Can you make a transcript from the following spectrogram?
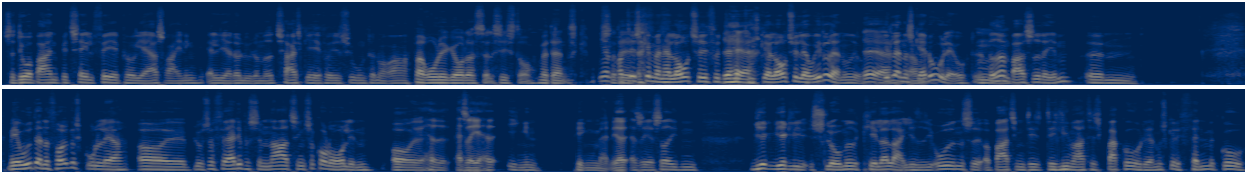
Så det var bare en betalt ferie på jeres regning, alle jer, der lytter med. Tak skal I have for SU'en, den var rar. Bare roligt, jeg gjorde det også selv sidste år med dansk. Jamen, og det skal man have lov til, fordi ja, Ja, ja. ja. du skal have lov til at lave et eller andet jo. Ja, ja. Et eller andet skal Jamen. du lave. Det er Mm. bedre end bare at sidde derhjemme. Øhm, men jeg er uddannet folkeskolelærer, og øh, blev så færdig på seminaret og tænkte, så går du all in. Og øh, havde, altså, jeg havde ingen penge, mand. Jeg, altså, jeg sad i den virkelig, virkelig slummede kælderlejlighed i Odense, og bare tænkte, det, det er lige meget, det skal bare gå der. Nu skal det fandme gå.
